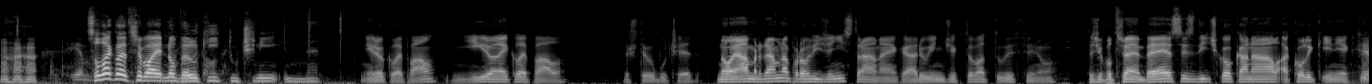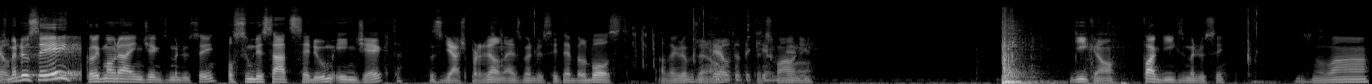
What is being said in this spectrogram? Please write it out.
Co takhle třeba jedno velký, tučný, ne. Někdo klepal? Nikdo neklepal. Držte hubu chat. No já mrdám na prohlížení stránek já jdu injektovat tu Wi-Fi, no. Takže potřebujeme BSSD, kanál a kolik injektů. Z Medusy? Kolik mám dát inject z Medusy? 87 inject. To si děláš prdel, ne? Z Medusy, to je blbost. A tak dobře, no. Tak schválně. Dík, no. Fakt dík z Medusy. Znova.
